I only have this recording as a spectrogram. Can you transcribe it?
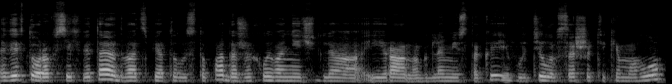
Вівторок всіх вітаю, 25 листопада. Жахлива ніч для і ранок для міста Київ. Летіло все, що тільки могло.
